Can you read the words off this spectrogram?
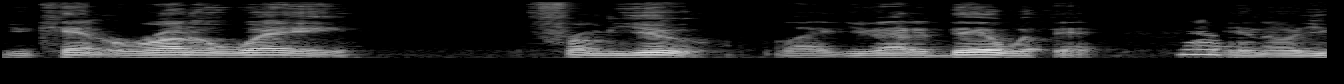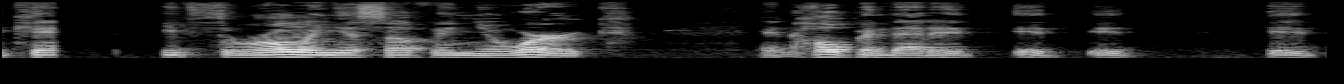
You can't run away from you. Like you got to deal with it. Yeah. You know, you can't keep throwing yourself in your work and hoping that it it it it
